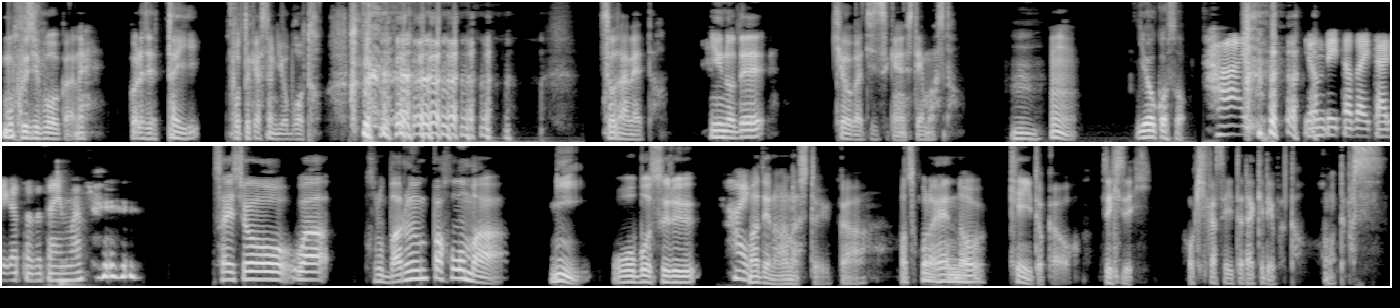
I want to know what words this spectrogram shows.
もう藤坊がね、これ絶対、ポッドキャストに呼ぼうと。そうだね、というので、今日が実現していますと。うん。うん。ようこそ。はい。呼んでいただいてありがとうございます。最初は、このバルーンパフォーマーに応募するはい。までの話というか、まあ、そこら辺の経緯とかをぜひぜひお聞かせいただければと思ってます。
